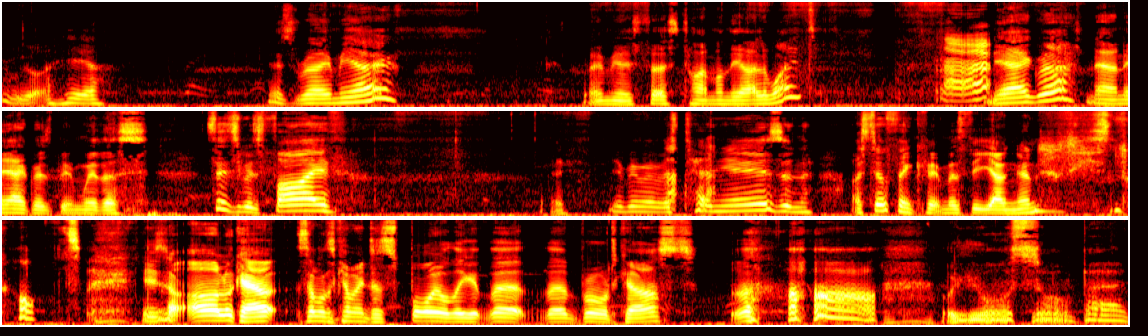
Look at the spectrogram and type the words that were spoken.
we've got here. There's Romeo. Romeo's first time on the Isle of Wight. Niagara. Now Niagara's been with us since he was five. You've been with us ten years, and I still think of him as the young un. He's not. He's not. Oh, look out! Someone's coming to spoil the the, the broadcast. oh, you're so bad.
